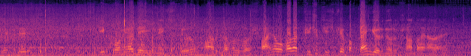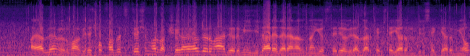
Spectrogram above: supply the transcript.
Şimdi bir konuya değinmek istiyorum. Arkamız boş. Ayna o kadar küçük hiçbir şey. Bak ben görünüyorum şu anda aynada hani. Ayarlayamıyorum abi. Bir de çok fazla titreşim var. Bak şöyle ayarlıyorum. Ha diyorum iyi idare eder. En azından gösteriyor biraz arka. işte yarım dirsek yarım yol.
